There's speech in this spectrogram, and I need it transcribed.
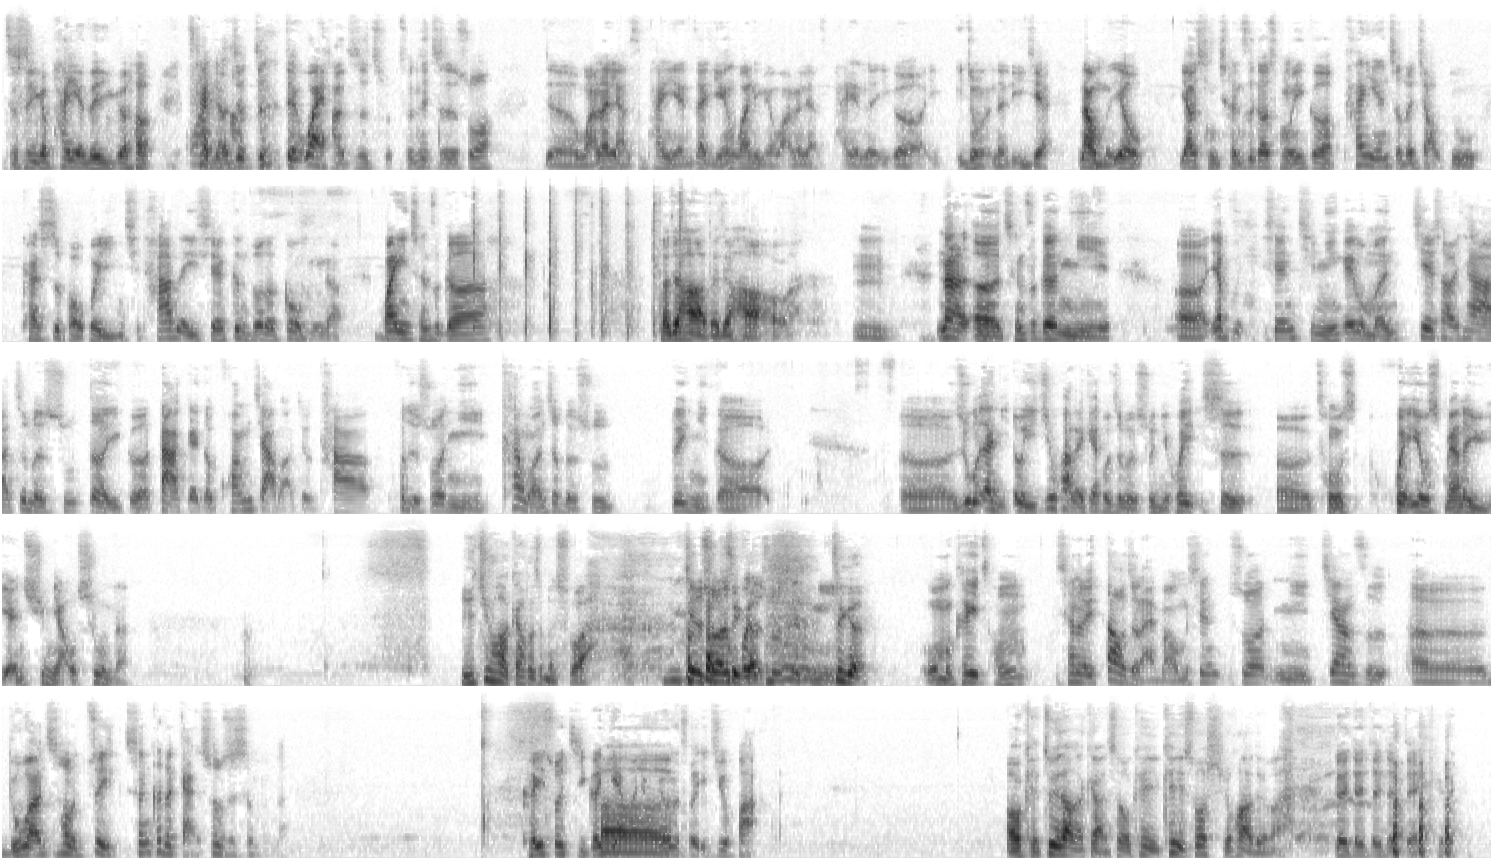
只是一个攀岩的一个菜鸟，就这对外行只是纯纯粹只是说，呃，玩了两次攀岩，在岩馆里面玩了两次攀岩的一个一种人的理解。那我们又邀请橙子哥从一个攀岩者的角度看，是否会引起他的一些更多的共鸣呢？欢迎橙子哥。大家好，大家好。嗯，那呃，橙子哥你。呃，要不先请您给我们介绍一下这本书的一个大概的框架吧？就它，或者说你看完这本书，对你的，呃，如果让你用一句话来概括这本书，你会是呃，从会用什么样的语言去描述呢？一句话概括这本书啊，就是说，或者说是你这个，我们可以从相当于倒着来嘛。我们先说你这样子，呃，读完之后最深刻的感受是什么呢？可以说几个点嘛，就不用说一句话。OK，最大的感受可以可以说实话，对吗？对对对对对。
